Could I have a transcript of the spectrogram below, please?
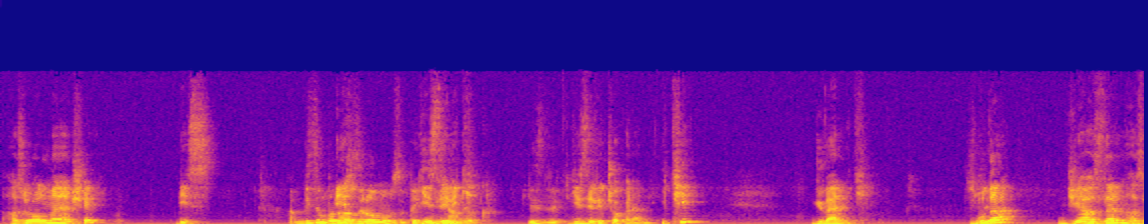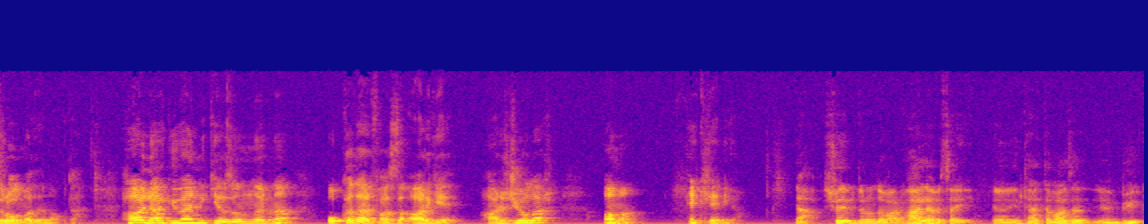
hazır olmayan şey biz. Abi bizim buna Bir, hazır olmamızın pek gizlilik. imkanı yok. Gizlilik. Gizlilik çok önemli. İki, güvenlik. Şimdi- Bu da cihazların hazır olmadığı nokta. Hala güvenlik yazılımlarına o kadar fazla arge harcıyorlar ama hackleniyor. Ya şöyle bir durum da var. Hala mesela e, internette bazen e, büyük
